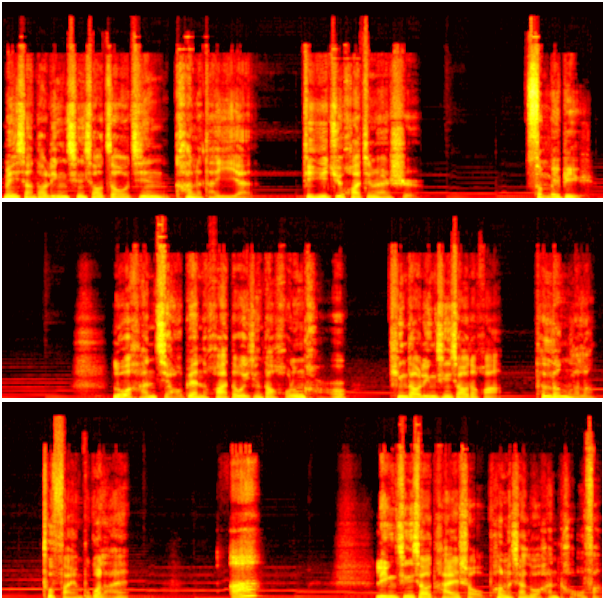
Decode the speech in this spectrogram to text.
没想到林清霄走近看了他一眼，第一句话竟然是：“怎么没避雨？”洛寒狡辩的话都已经到喉咙口，听到林清霄的话，他愣了愣，都反应不过来。啊！林清霄抬手碰了下洛寒头发，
